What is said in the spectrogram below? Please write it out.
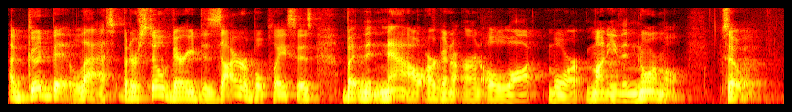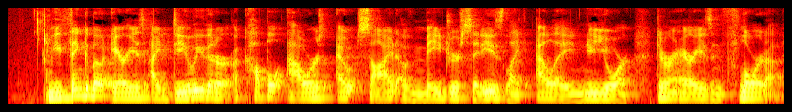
a good bit less, but are still very desirable places, but that now are gonna earn a lot more money than normal. So if you think about areas ideally that are a couple hours outside of major cities like LA, New York, different areas in Florida,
